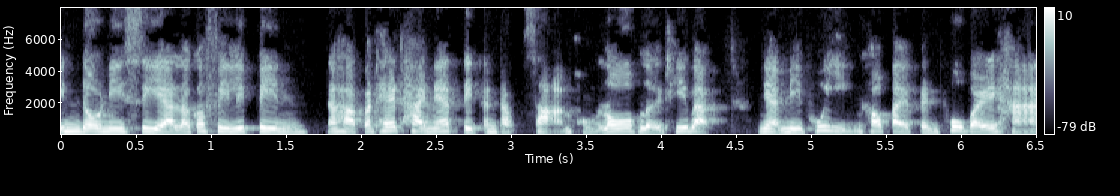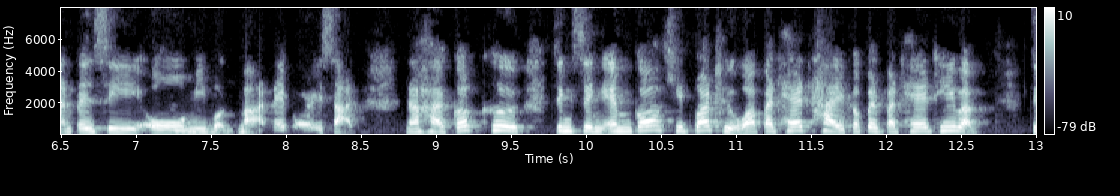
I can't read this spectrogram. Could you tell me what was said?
อินโดนีเซียแล้วก็ฟิลิปปินส์นะคะ ประเทศไทยเนี่ยติดอันดับสามของโลกเลยที่แบบ เนี่ยมีผู้หญิงเข้าไปเป็นผู้บริหารเป็น CEO มีบทบาทในบริษัทนะคะก็คือจริงๆเอ็มก็คิดว่าถือว่าประเทศไทยก็เป็นประเทศที่แบบจ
